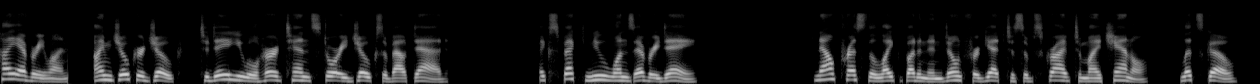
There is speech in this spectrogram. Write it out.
Hi everyone. I'm Joker Joke. Today you will heard 10 story jokes about dad. Expect new ones every day. Now press the like button and don't forget to subscribe to my channel. Let's go.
